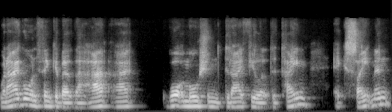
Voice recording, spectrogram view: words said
When I go and think about that, I, I what emotion did I feel at the time? Excitement,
